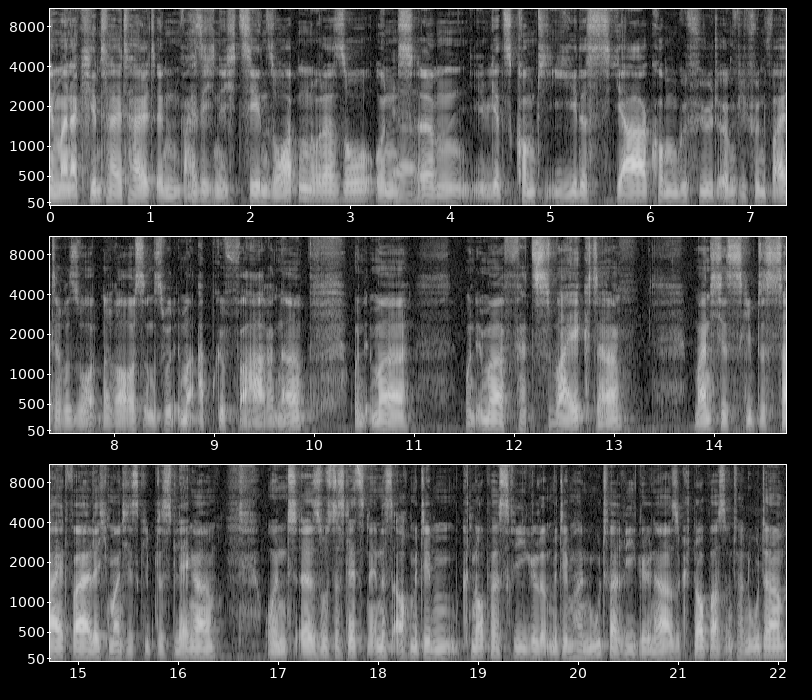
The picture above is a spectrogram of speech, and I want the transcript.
in meiner Kindheit halt in, weiß ich nicht, zehn Sorten oder so. Und ähm, jetzt kommt jedes Jahr kommen gefühlt irgendwie fünf weitere Sorten raus und es wird immer abgefahrener und immer, und immer verzweigter. Manches gibt es zeitweilig, manches gibt es länger. Und äh, so ist das letzten Endes auch mit dem Knoppersriegel und mit dem Hanuta-Riegel. Ne? Also Knoppers und Hanuta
